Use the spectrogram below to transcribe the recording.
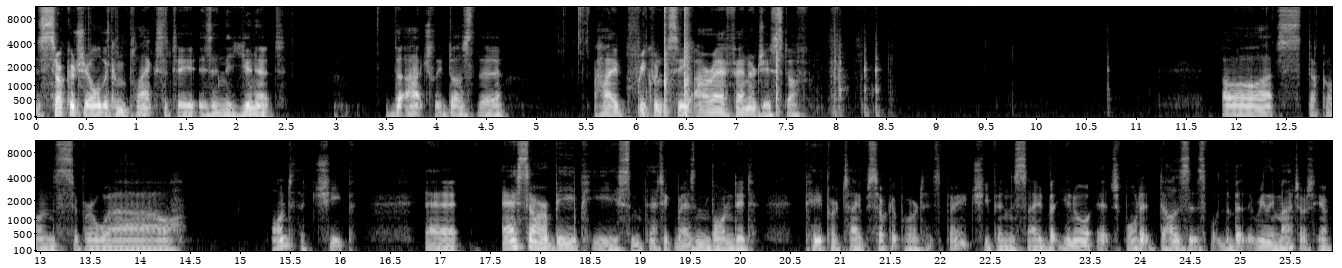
circuitry, all the complexity is in the unit that actually does the high frequency RF energy stuff. Oh, that's stuck on super well. Onto the cheap uh, SRBP, synthetic resin bonded paper type circuit board. It's very cheap inside, but you know, it's what it does. It's what the bit that really matters here.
